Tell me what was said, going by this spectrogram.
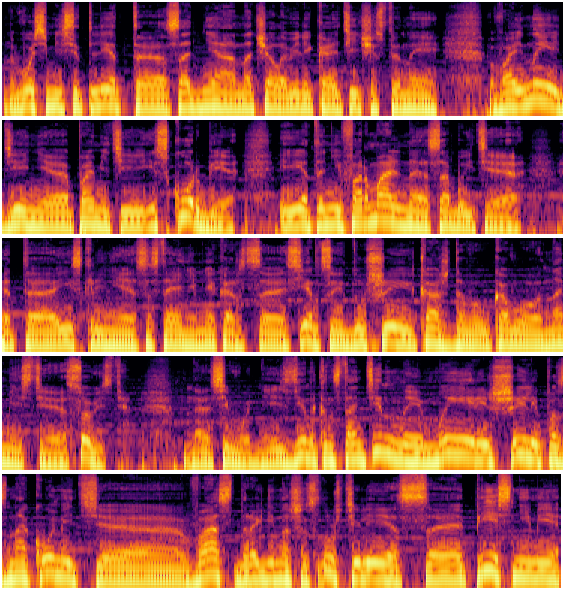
80 лет э, со дня начала Великой Отечественной войны, день э, памяти и скорби. И это не формальное событие, это искреннее состояние, мне кажется, сердца и души каждого, у кого на месте совесть э, сегодня. И с Диной Константиновной мы решили познакомить э, вас, дорогие наши слушатели, с песнями,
